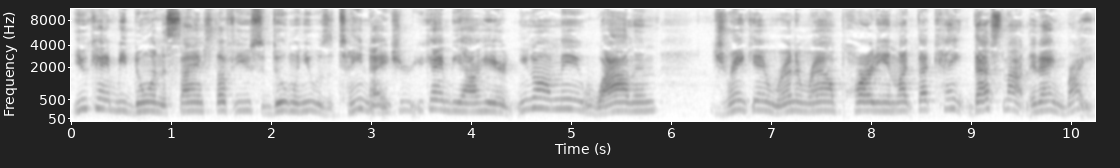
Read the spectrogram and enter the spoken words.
You can't be doing the same stuff you used to do when you was a teenager. You can't be out here, you know what I mean, wilding, drinking, running around, partying like that. Can't. That's not. It ain't right.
